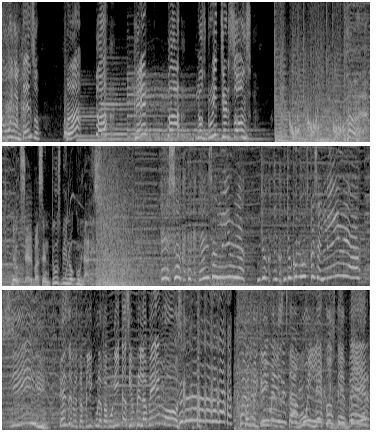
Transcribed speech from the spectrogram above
fue muy intenso! ¿Ah? ¿Ah? ¿Qué? ¡Ah! ¡Los Gritchersons! Ah, Me observas en tus binoculares. Esa, esa línea. Yo, yo, yo conozco esa línea. ¡Sí! ¡Es de nuestra película favorita! ¡Siempre la vemos! Cuando el crimen está muy lejos de ver,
